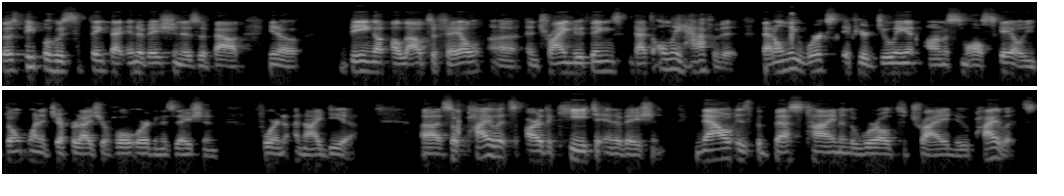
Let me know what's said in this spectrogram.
Those people who think that innovation is about, you know, being allowed to fail uh, and trying new things, that's only half of it. That only works if you're doing it on a small scale. You don't want to jeopardize your whole organization for an, an idea. Uh, so, pilots are the key to innovation. Now is the best time in the world to try new pilots.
